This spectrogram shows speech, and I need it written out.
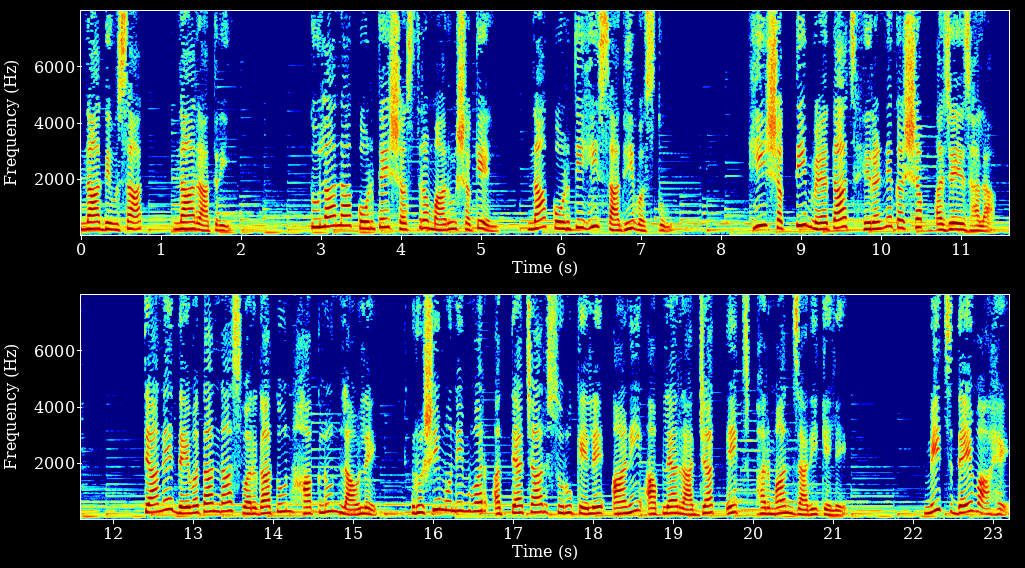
ना दिवसात ना रात्री. तुला ना कोणते शस्त्र मारू शकेल ना कोणतीही साधी वस्तू. ही शक्ती मिळताच हिरण्यकश्यप अजय झाला. त्याने देवतांना स्वर्गातून हाकलून लावले ऋषीमुनींवर अत्याचार सुरू केले आणि आपल्या राज्यात एक फरमान जारी केले. मीच देव आहे.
